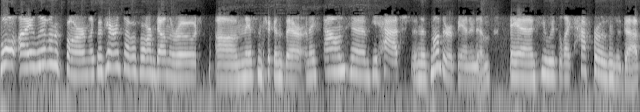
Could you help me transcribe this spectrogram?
well, I live on a farm. Like my parents have a farm down the road. Um, they have some chickens there, and I found him. He hatched, and his mother abandoned him, and he was like half frozen to death.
